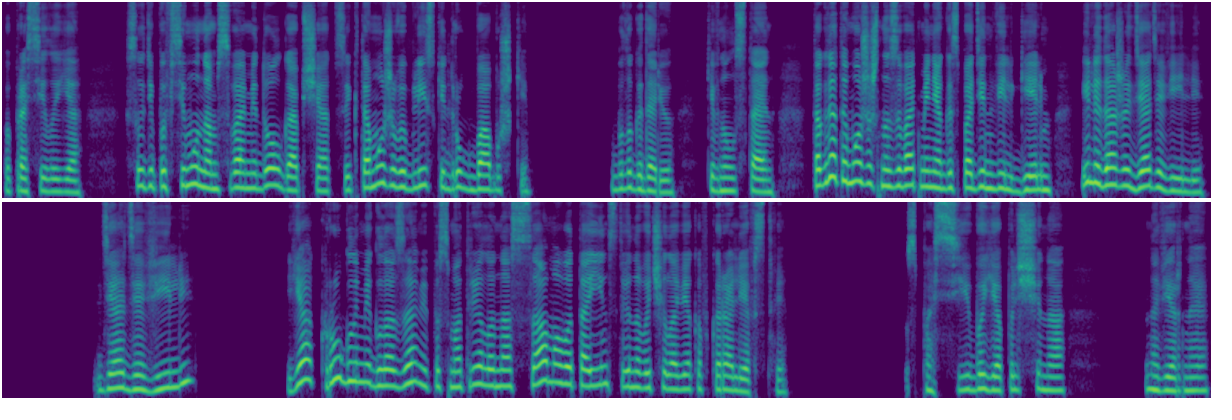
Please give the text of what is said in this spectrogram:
попросила я. Судя по всему, нам с вами долго общаться, и к тому же вы близкий друг бабушки. Благодарю, кивнул Стайн. Тогда ты можешь называть меня господин Вильгельм или даже дядя Вилли. Дядя Вилли? Я круглыми глазами посмотрела на самого таинственного человека в королевстве. «Спасибо, я польщена. Наверное.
